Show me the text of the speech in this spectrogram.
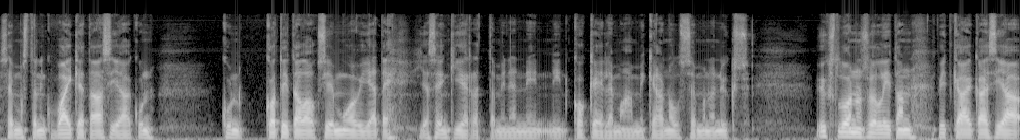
semmoista niin vaikeaa asiaa kuin, kun kotitalouksien muovijäte ja sen kierrättäminen niin, niin kokeilemaan, mikä on ollut semmoinen yksi yksi Luonnonsuojeliiton pitkäaikaisia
